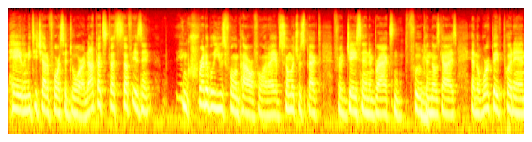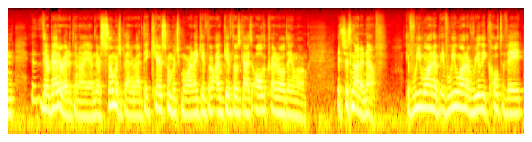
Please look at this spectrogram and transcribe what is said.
hey, let me teach you how to force a door. Not that that stuff isn't incredibly useful and powerful. And I have so much respect for Jason and Brax and Fook and mm. those guys and the work they've put in. They're better at it than I am. They're so much better at it. They care so much more, and I give the, I give those guys all the credit all day long. It's just not enough. If we want to if we want to really cultivate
